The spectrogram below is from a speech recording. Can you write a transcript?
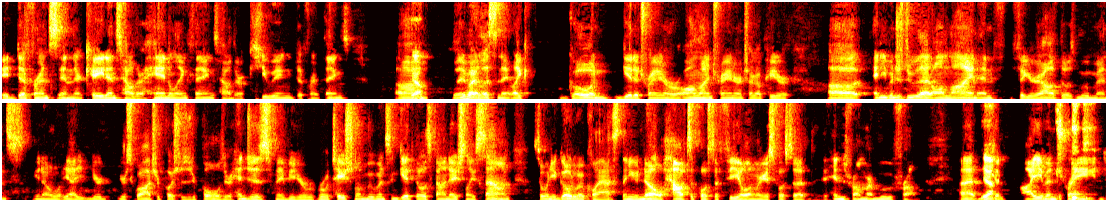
a difference in their cadence, how they're handling things, how they're cueing different things. Um, Yeah. So anybody listening, like, go and get a trainer or online trainer. Check out Peter uh, and even just do that online and figure out those movements. You know, yeah, your your squats, your pushes, your pulls, your hinges, maybe your rotational movements, and get those foundationally sound. So when you go to a class, then you know how it's supposed to feel and where you're supposed to hinge from or move from. Uh, Yeah. because I even trained.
